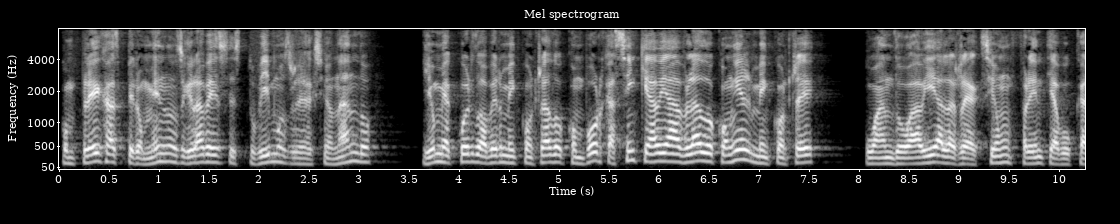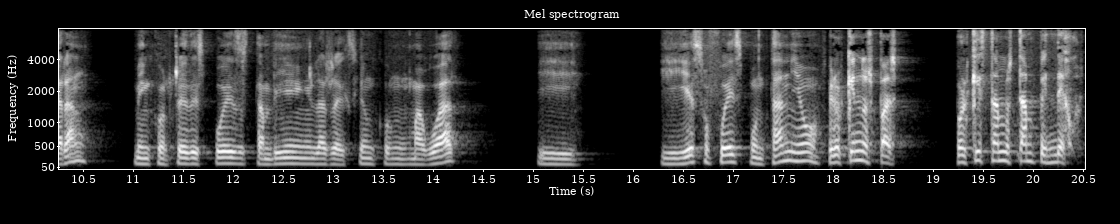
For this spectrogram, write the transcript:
complejas, pero menos graves, estuvimos reaccionando. Yo me acuerdo haberme encontrado con Borja, sin que había hablado con él, me encontré cuando había la reacción frente a Bucarán, me encontré después también la reacción con Maguad y, y eso fue espontáneo. ¿Pero qué nos pasa? ¿Por qué estamos tan pendejos?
